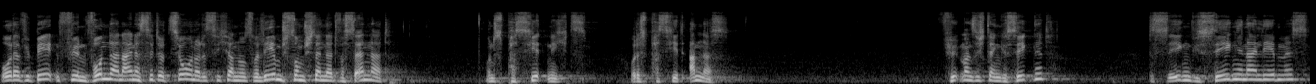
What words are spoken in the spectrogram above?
oder wir beten für ein Wunder in einer Situation oder dass sich an unsere Lebensumstände etwas ändert. Und es passiert nichts. Oder es passiert anders. Fühlt man sich denn gesegnet? Dass Segen wie Segen in ein Leben ist?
